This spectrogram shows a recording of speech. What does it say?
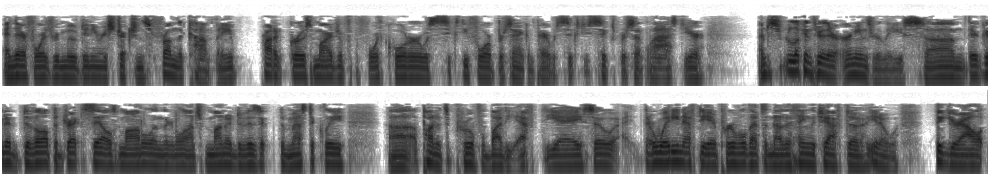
and therefore has removed any restrictions from the company. Product gross margin for the fourth quarter was 64% compared with 66% last year. I'm just looking through their earnings release. Um, they're going to develop a direct sales model and they're going to launch Monovisc domestically uh, upon its approval by the FDA. So they're waiting FDA approval. That's another thing that you have to, you know, figure out.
